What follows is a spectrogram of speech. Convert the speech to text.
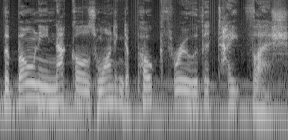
the bony knuckles wanting to poke through the tight flesh.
